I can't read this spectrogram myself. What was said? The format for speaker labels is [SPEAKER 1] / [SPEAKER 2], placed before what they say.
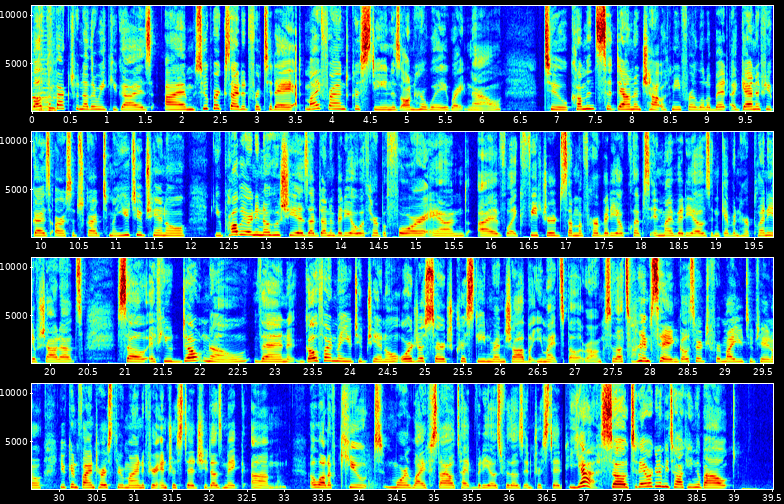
[SPEAKER 1] Welcome back to another week, you guys. I'm super excited for today. My friend Christene is on her way right now to come and sit down and chat with me for a little bit. Again, if you guys are subscribed to my YouTube channel, you probably already know who she is. I've done a video with her before and I've like featured some of her video clips in my videos and given her plenty of shout outs. So, if you don't know, then go find my YouTube channel or just search Christene Renshaw, but you might spell it wrong. So that's why I'm saying go search for my YouTube channel. You can find hers through mine if you're interested. She does make um a lot of cute, more lifestyle type videos for those interested. Yeah, so today we're going to be talking about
